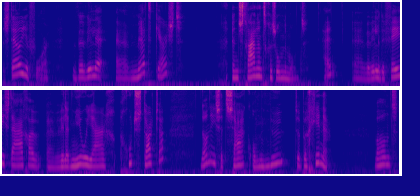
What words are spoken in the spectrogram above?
stel je voor, we willen uh, met kerst een stralend gezonde mond. Hè? Uh, we willen de feestdagen, uh, we willen het nieuwe jaar goed starten. Dan is het zaak om nu te beginnen. Want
